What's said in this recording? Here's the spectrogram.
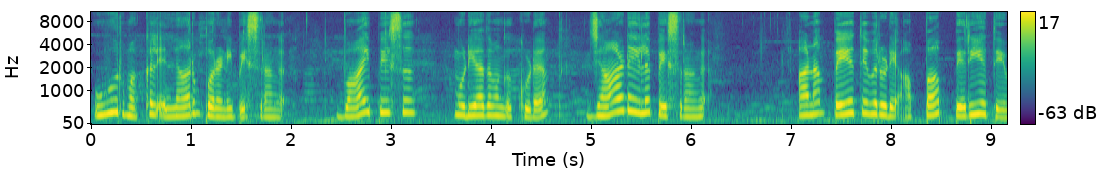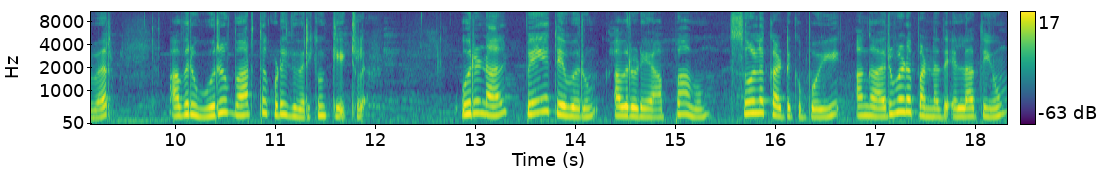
ஊர் மக்கள் எல்லாரும் புரணி பேசுகிறாங்க வாய் பேச முடியாதவங்க கூட ஜாடையில் பேசுகிறாங்க ஆனால் பேயத்தேவருடைய அப்பா பெரிய தேவர் அவர் ஒரு வார்த்தை கூட இது வரைக்கும் கேட்கல ஒரு நாள் பேயத்தேவரும் அவருடைய அப்பாவும் சோளக்காட்டுக்கு போய் அங்கே அறுவடை பண்ணது எல்லாத்தையும்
